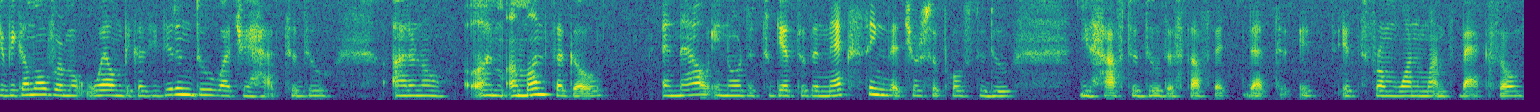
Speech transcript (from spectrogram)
you become overwhelmed because you didn't do what you had to do I don't know, um, a month ago. And now, in order to get to the next thing that you're supposed to do, you have to do the stuff that, that it, it's from one month back. So,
